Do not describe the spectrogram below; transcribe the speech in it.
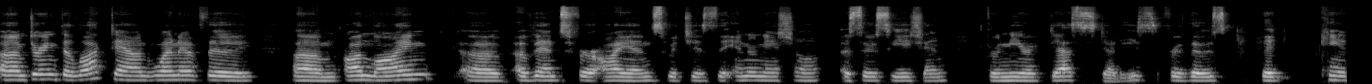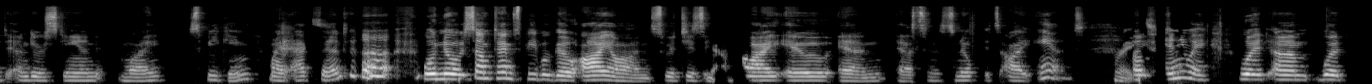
um, during the lockdown, one of the um, online uh, events for IANDS, which is the International Association for Near Death Studies, for those that can't understand my speaking, my accent. well, no, sometimes people go ions, which is I O N S, and it's nope, it's I and. Right. Um, anyway, what um, what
